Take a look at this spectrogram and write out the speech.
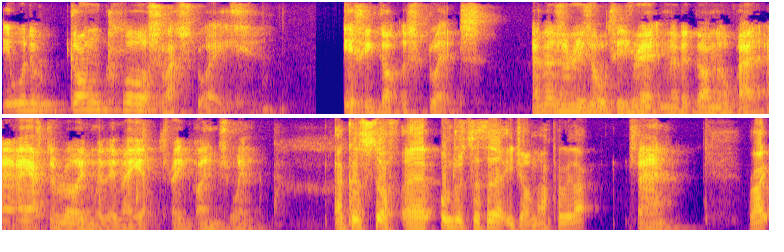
he would have gone close last week if he got the splits. And as a result, his rating would have gone up. I, I have to in with him here, three points win. Uh, good stuff. Uh, 100 to 30, John. Happy with that? Fan. Right.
